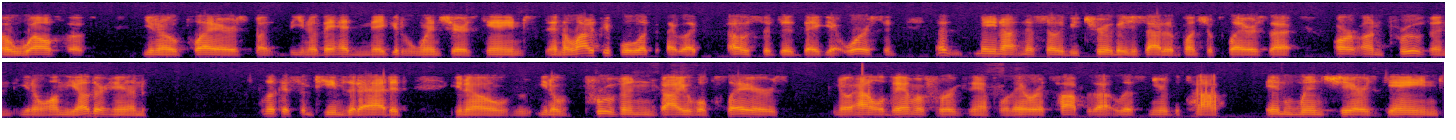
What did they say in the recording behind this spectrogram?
a wealth of you know players, but you know they had negative win shares gained, and a lot of people look at that like, oh, so did they get worse? And that may not necessarily be true. They just added a bunch of players that are unproven. You know, on the other hand, look at some teams that added, you know, you know, proven valuable players. You know, Alabama, for example, they were at top of that list, near the top in win shares gained.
